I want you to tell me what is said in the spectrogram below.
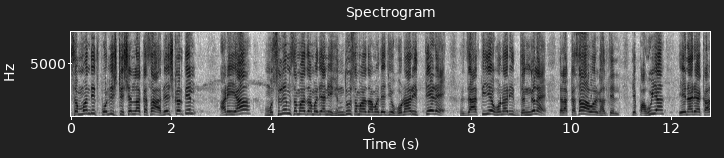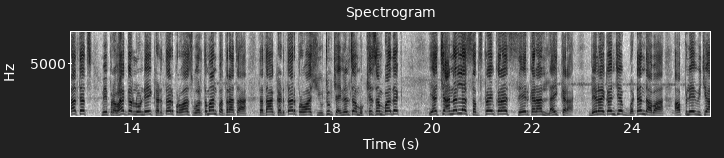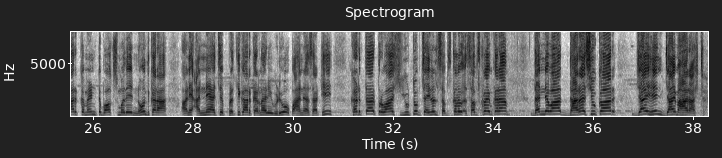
संबंधित पोलीस स्टेशनला कसा आदेश करतील? आणि या मुस्लिम समाजामध्ये आणि हिंदू समाजामध्ये जी होणारी तेढ आहे जातीय होणारी दंगल आहे त्याला कसा आवर घालतील ते पाहूया. येणाऱ्या काळातच मी प्रभाकर लोंडे खडतर प्रवास वर्तमानपत्राचा तथा खडतर प्रवास यूट्यूब चॅनलचा मुख्य संपादक. या चॅनलला सबस्क्राईब करा शेअर करा लाईक करा. बेलायकनचे बटन दाबा आपले विचार कमेंट बॉक्समध्ये नोंद करा आणि अन्यायाचे प्रतिकार करणारे व्हिडिओ पाहण्यासाठी खडतर प्रवास यूट्यूब चॅनल सबस्क्राईब सबस्क्राईब करा. धन्यवाद. धाराशिवकर. जय हिंद. जय महाराष्ट्र.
